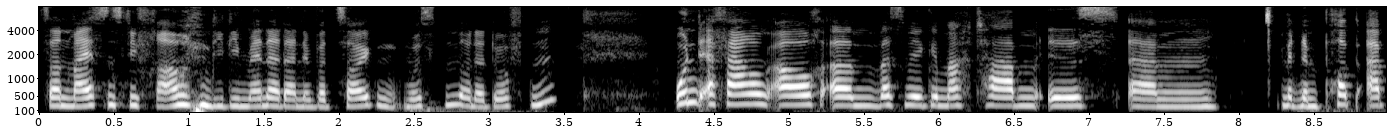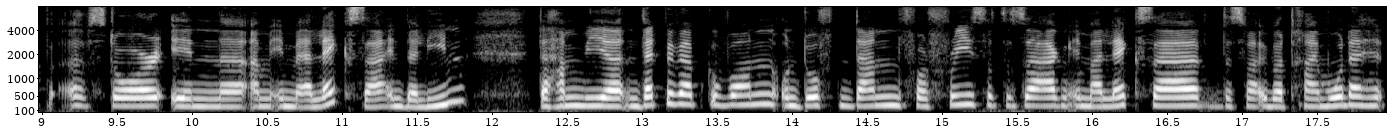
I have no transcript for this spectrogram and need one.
es waren meistens die Frauen, die die Männer dann überzeugen mussten oder durften. Und Erfahrung auch, ähm, was wir gemacht haben, ist ähm, mit einem Pop-up-Store in äh, im Alexa in Berlin. Da haben wir einen Wettbewerb gewonnen und durften dann for free sozusagen im Alexa, das war über drei Monate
